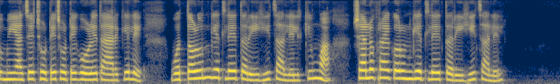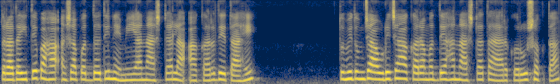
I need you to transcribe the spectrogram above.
तुम्ही याचे छोटे छोटे गोळे तयार केले व तळून घेतले तरीही चालेल किंवा शॅलो फ्राय करून घेतले तरीही चालेल. तर आता इथे पहा अशा पद्धतीने मी या नाश्त्याला आकार देत आहे. तुम्ही तुमच्या आवडीच्या आकारामध्ये हा नाश्ता तयार करू शकता.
